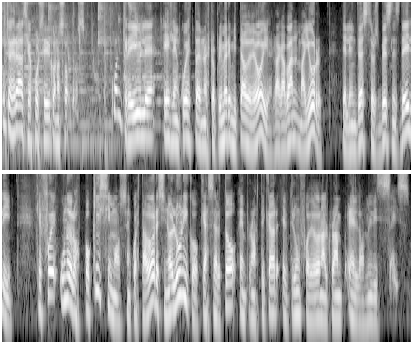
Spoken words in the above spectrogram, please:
Muchas gracias por seguir con nosotros. Cuán increíble es la encuesta de nuestro primer invitado de hoy, Ragavan Mayur, del Investors Business Daily, que fue uno de los poquísimos encuestadores, si no el único, que acertó en pronosticar el triunfo de Donald Trump en el 2016.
